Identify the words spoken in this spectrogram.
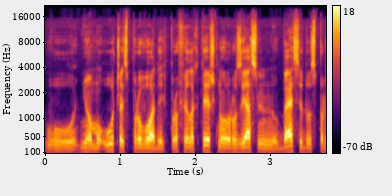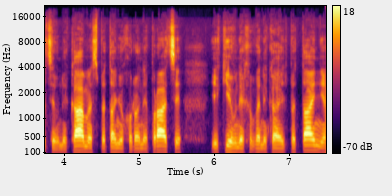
у ньому участь, проводить профілактичну роз'яснювальну бесіду з працівниками з питань охорони праці, які в них виникають питання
